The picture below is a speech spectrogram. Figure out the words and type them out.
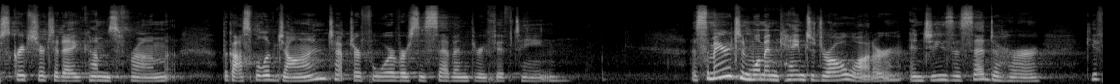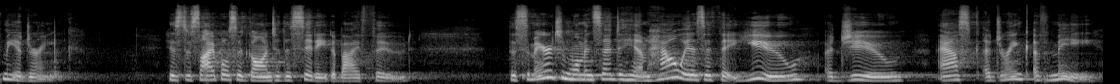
scripture today comes from the Gospel of John, chapter 4, verses 7 through 15. A Samaritan woman came to draw water, and Jesus said to her, Give me a drink. His disciples had gone to the city to buy food. The Samaritan woman said to him, How is it that you, a Jew, ask a drink of me,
